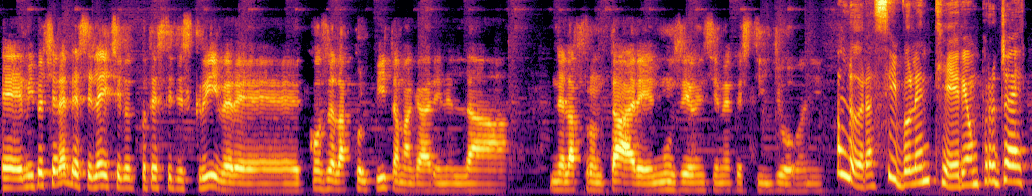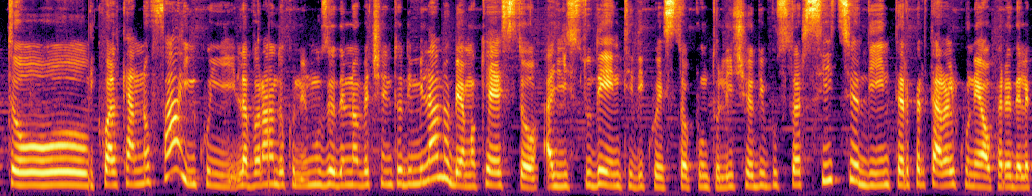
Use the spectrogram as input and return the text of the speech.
Mi piacerebbe se lei ce lo potesse descrivere, cosa l'ha colpita magari nella, nell'affrontare il museo insieme a questi giovani? Allora, sì, volentieri. È un progetto di qualche anno fa in cui, lavorando con il Museo del Novecento di Milano, abbiamo chiesto agli studenti di questo appunto liceo di Busto Arsizio di interpretare alcune opere delle,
